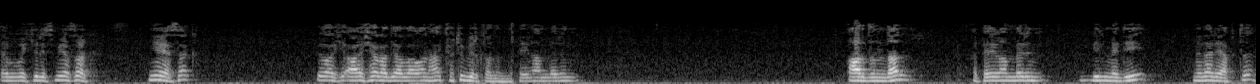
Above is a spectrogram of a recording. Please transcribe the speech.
Ebu Bekir ismi yasak. Niye yasak? Diyorlar ki Ayşe radıyallahu anh'a kötü bir kadındı. Peygamberin ardından peygamberin bilmediği neler yaptı?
